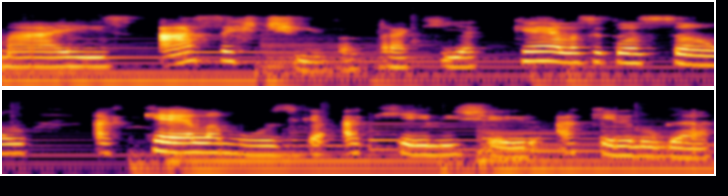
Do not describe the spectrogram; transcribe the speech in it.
mais assertiva, para que aquela situação, aquela música, aquele cheiro, aquele lugar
